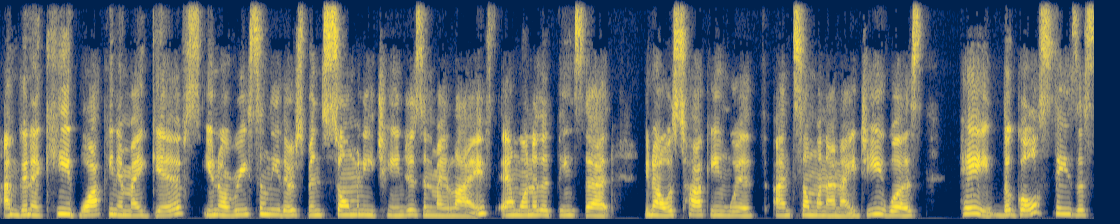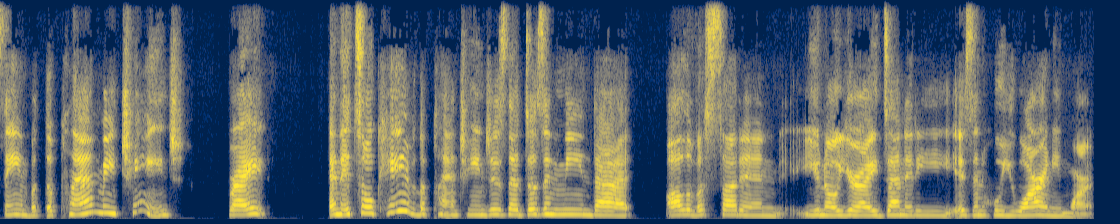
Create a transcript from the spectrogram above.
I'm going to keep walking in my gifts. You know, recently there's been so many changes in my life. And one of the things that, you know, I was talking with on someone on IG was, hey, the goal stays the same, but the plan may change, right? And it's okay if the plan changes. That doesn't mean that all of a sudden, you know, your identity isn't who you are anymore.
